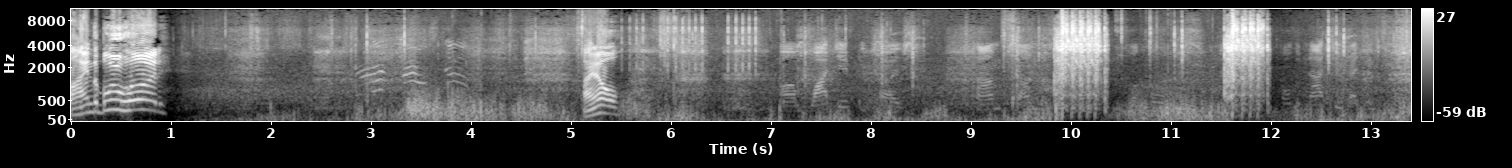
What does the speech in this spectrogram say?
Behind the blue hood. I know. Um, watch it because Tom's son was well, told him not to, but I think he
